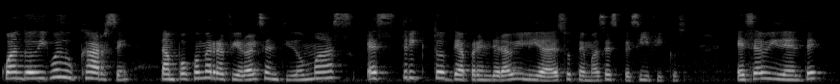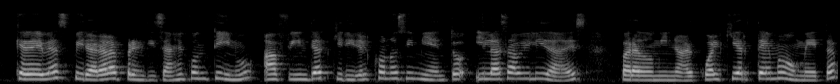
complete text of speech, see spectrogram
Cuando digo educarse, tampoco me refiero al sentido más estricto de aprender habilidades o temas específicos. Es evidente que debe aspirar al aprendizaje continuo a fin de adquirir el conocimiento y las habilidades para dominar cualquier tema o meta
